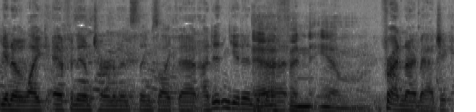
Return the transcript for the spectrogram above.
you know, like F and M tournaments, things like that. I didn't get into F and M. Friday Night Magic.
